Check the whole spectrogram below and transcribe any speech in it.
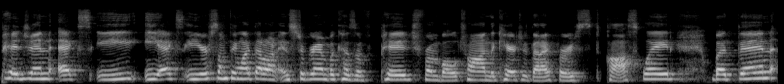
Pigeon XE, EXE or something like that on Instagram because of Pidge from Voltron, the character that I first cosplayed. But then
